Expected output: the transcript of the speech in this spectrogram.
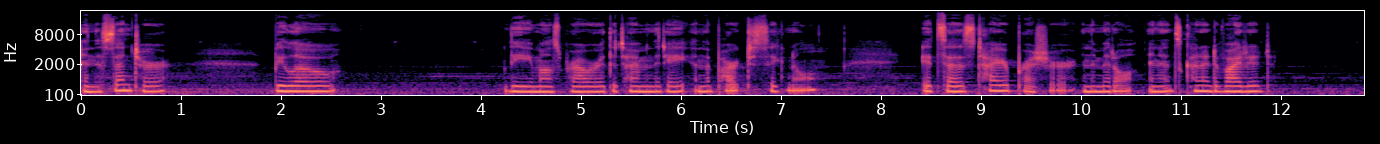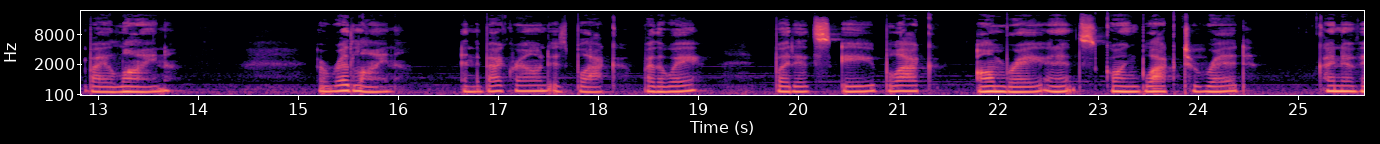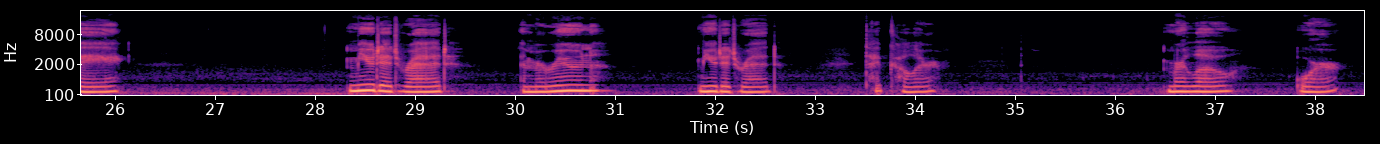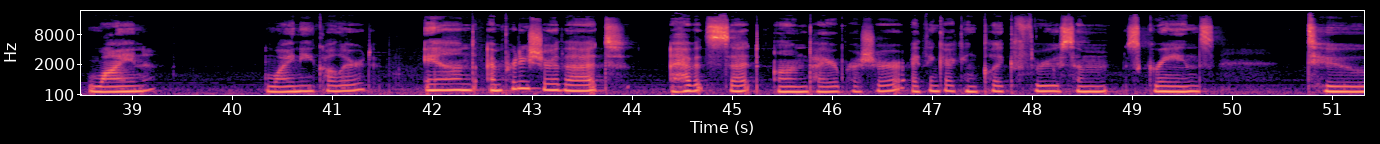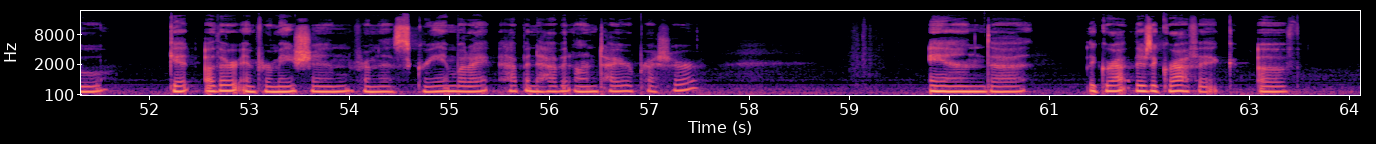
in the center, below the miles per hour at the time of the day and the parked signal, it says tire pressure in the middle, and it's kind of divided by a line, a red line, and the background is black, by the way, but it's a black ombre and it's going black to red, kind of a muted red, a maroon muted red type color. Merlot or wine, winey colored. And I'm pretty sure that I have it set on tire pressure. I think I can click through some screens to get other information from this screen, but I happen to have it on tire pressure. And uh, the gra- there's a graphic of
